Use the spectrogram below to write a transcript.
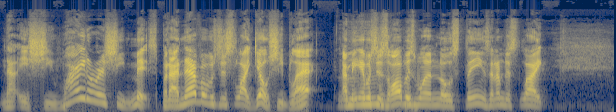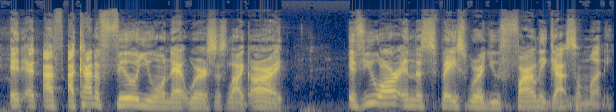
now is she white or is she mixed? But I never was just like, yo, she black. I mean, it was mm-hmm. just always one of those things, and I'm just like, it, it, I I kind of feel you on that, where it's just like, all right, if you are in the space where you finally got some money,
